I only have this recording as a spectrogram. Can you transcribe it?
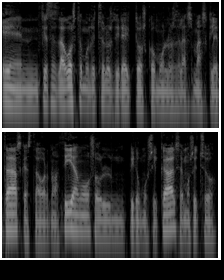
En fiestas de agosto hemos hecho los directos como los de las mascletas, que hasta ahora no hacíamos, o un piro musical, se hemos hecho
